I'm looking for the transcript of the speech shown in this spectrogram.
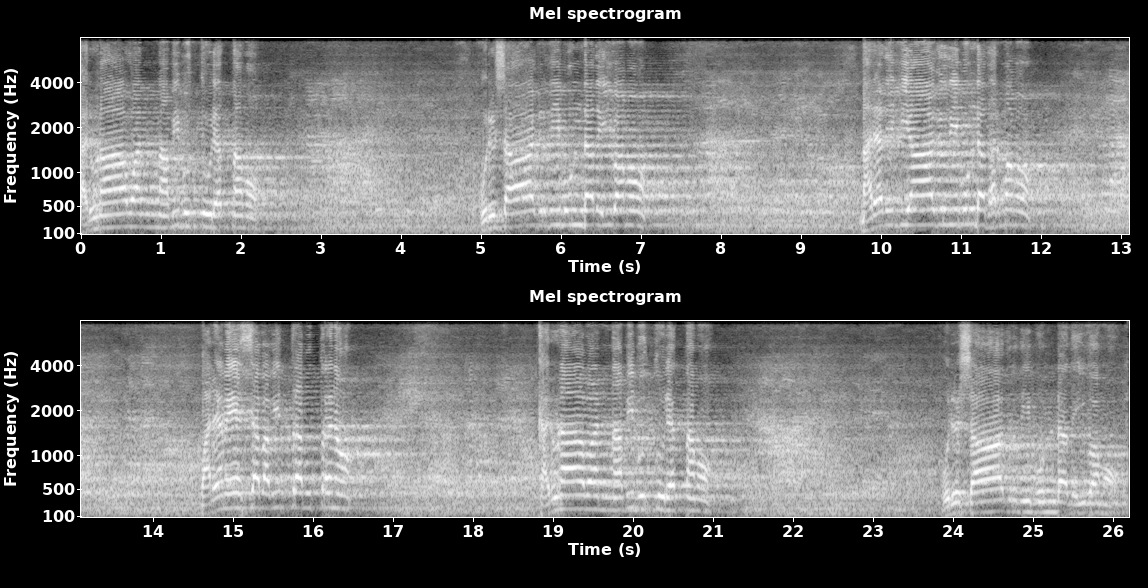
കരുണാവൻ അഭിപുത്തുരത്നമോ പുരുഷാകൃതി പുണ്ട ദൈവമോ? നരദിവ്യാകൃതി പുണ്ട ധർമ്മമോ? പരമേശ പവിത്രപുത്രനോ കരുണാവൻ നബിപുത്തുരത്നമോ പുരുഷാകൃതി പുണ്ട ദൈവമോ?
